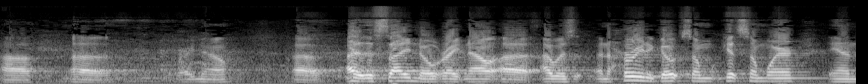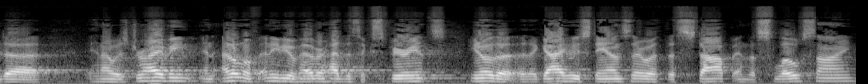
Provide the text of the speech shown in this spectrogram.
uh, uh, right now. Uh, this side note right now, uh, I was in a hurry to go some, get somewhere, and, uh, and I was driving, and I don't know if any of you have ever had this experience you know, the, the guy who stands there with the stop and the slow sign,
